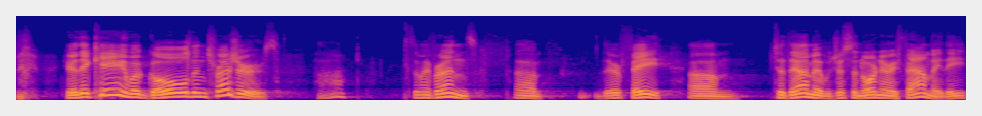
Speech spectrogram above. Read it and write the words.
here they came with gold and treasures. Uh, so, my friends, um, their faith, um, to them, it was just an ordinary family. They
